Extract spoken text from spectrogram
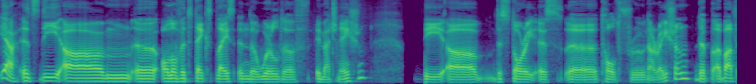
yeah, it's the um, uh, all of it takes place in the world of imagination the uh, the story is uh, told through narration, the, but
